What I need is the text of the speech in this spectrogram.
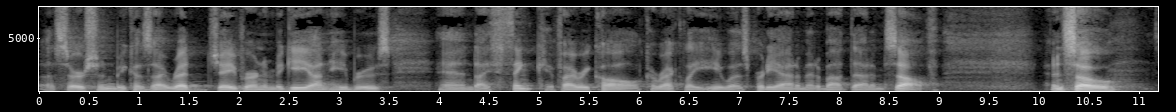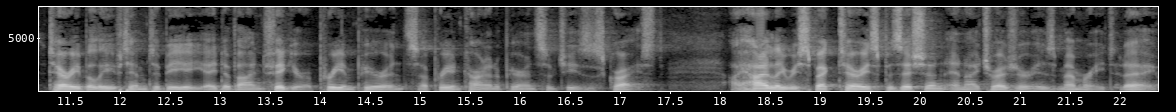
assertion because I read J. Vernon McGee on Hebrews, and I think, if I recall correctly, he was pretty adamant about that himself. And so Terry believed him to be a divine figure, a pre-appearance, a pre-incarnate appearance of Jesus Christ. I highly respect Terry's position and I treasure his memory today.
